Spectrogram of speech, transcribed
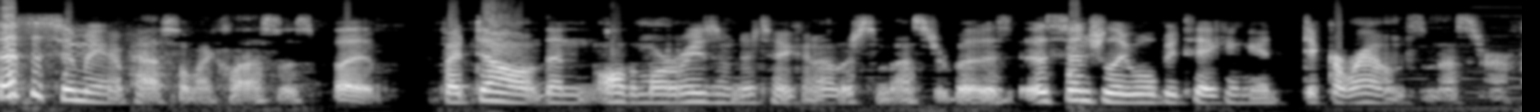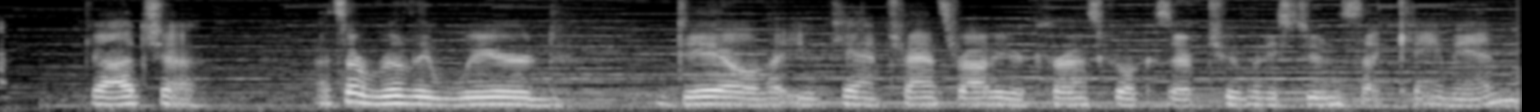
That's assuming I pass all my classes, but if I don't, then all the more reason to take another semester. But essentially, we'll be taking a dick around semester. Gotcha. That's a really weird deal that you can't transfer out of your current school because there are too many students that came in.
